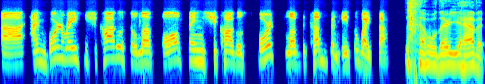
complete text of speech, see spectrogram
Uh, I'm born and raised in Chicago, so love all things Chicago sports, love the Cubs, and hate the White Sox. well, there you have it.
